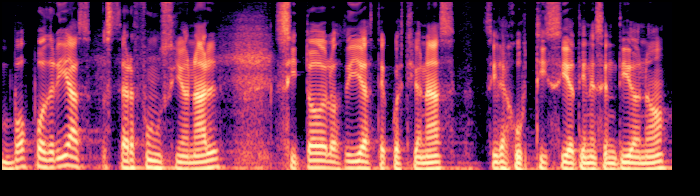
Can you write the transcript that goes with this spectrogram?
¿vos podrías ser funcional si todos los días te cuestionás si la justicia tiene sentido o no?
